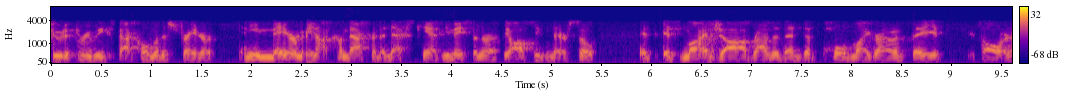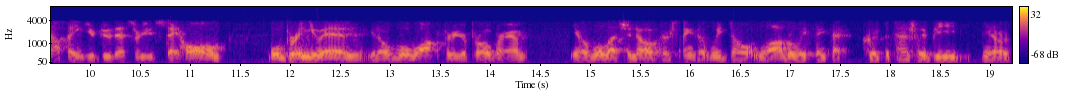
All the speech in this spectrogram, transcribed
two to three weeks back home with his trainer. and he may or may not come back for the next camp. He may spend the rest of the off season there. So it's it's my job rather than to hold my ground and say it's, it's all or nothing. You do this or you stay home. We'll bring you in. You know, we'll walk through your program. You know, we'll let you know if there's things that we don't love or we think that could potentially be you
